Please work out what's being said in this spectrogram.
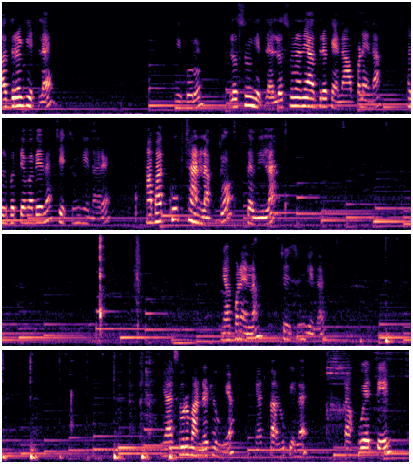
अद्रक घेतलाय. हे करून लसूण घेतलाय. लसूण आणि अद्रक आहे ना आपण आहे ना खलबत्त्यामध्ये ना चेचून घेणार आहे. हा भात खूप छान लागतो चवीला. हे आपण आहे ना चेचून घेणार. गॅसवर भांडं ठेवूया. गॅस चालू केलाय. टाकूया तेल.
